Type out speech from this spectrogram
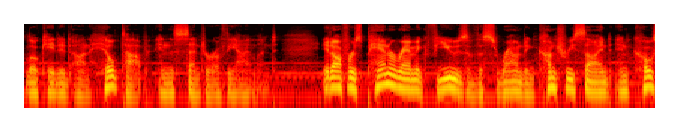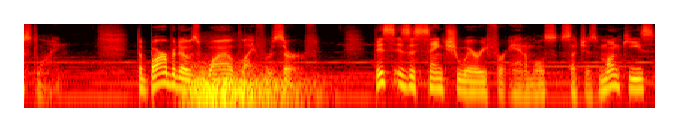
located on hilltop in the center of the island. It offers panoramic views of the surrounding countryside and coastline. The Barbados Wildlife Reserve. This is a sanctuary for animals such as monkeys,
